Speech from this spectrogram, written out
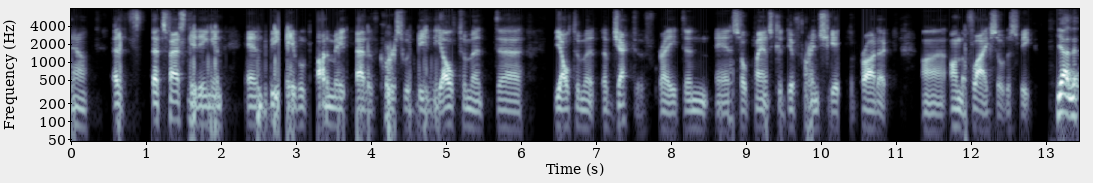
Yeah that's that's fascinating, and and being able to automate that, of course, would be the ultimate uh, the ultimate objective, right? And and so plants could differentiate the product uh, on the fly, so to speak. Yeah, the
